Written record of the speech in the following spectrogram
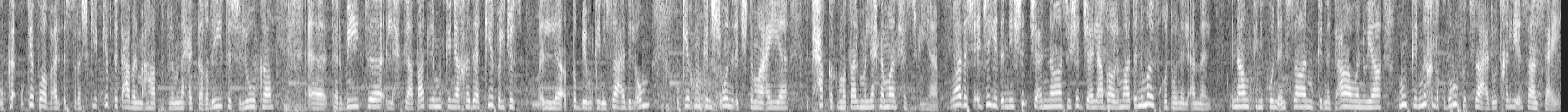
وك- وكيف وضع الأسرة؟ ش- كيف تتعامل مع هذا الطفل من ناحية تغذيته سلوكه آه، تربيته الاحتياطات اللي ممكن ياخذها؟ كيف الجزء ال- الطبي ممكن يساعد الأم؟ وكيف ممكن الشؤون الاجتماعية تحقق مطالبهم اللي إحنا ما نحس فيها؟ وهذا شيء جيد أن يشجع الناس ويشجع الآباء والأمهات أنه ما يفقدون الأمل. إنها ممكن يكون إنسان ممكن نتعاون وياه ممكن نخلق ظروف تساعد وتخليه إنسان سعيد.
